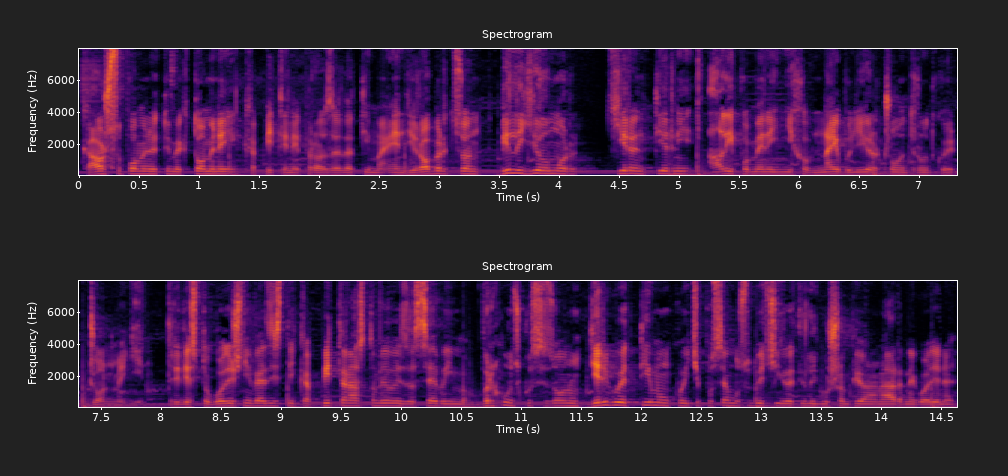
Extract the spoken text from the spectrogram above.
kao što su pomenuti McTominay, kapitan i prva zvezda tima Andy Robertson, Billy Gilmore, Kieran Tierney, ali po meni njihov najbolji igrač u ovom trenutku je John McGinn. 30-godišnji vezisti kapitan Aston Villa za sebe ima vrhunsku sezonu, diriguje timom koji će po svemu sudeći igrati Ligu šampiona naredne godine,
